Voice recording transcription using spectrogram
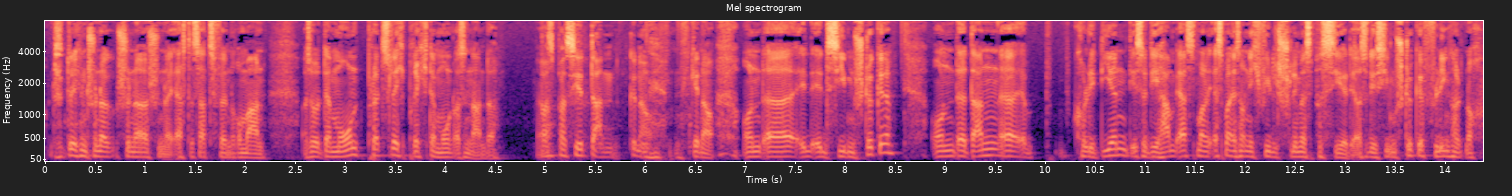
Und das ist natürlich ein schöner, schöner, schöner erster Satz für einen Roman. Also der Mond, plötzlich bricht der Mond auseinander. Was passiert dann? Genau. Genau. Und äh, in, in sieben Stücke. Und äh, dann äh, kollidieren diese, die haben erstmal, erstmal ist noch nicht viel Schlimmes passiert. Also die sieben Stücke fliegen halt noch,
